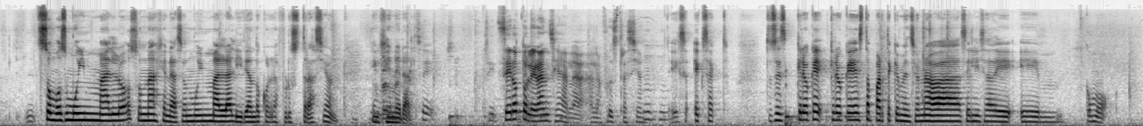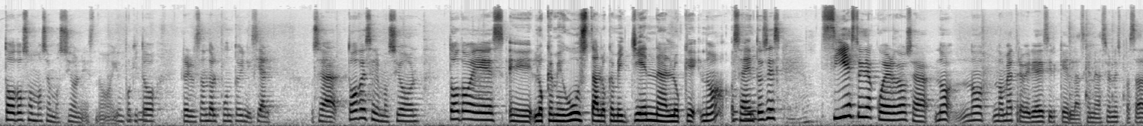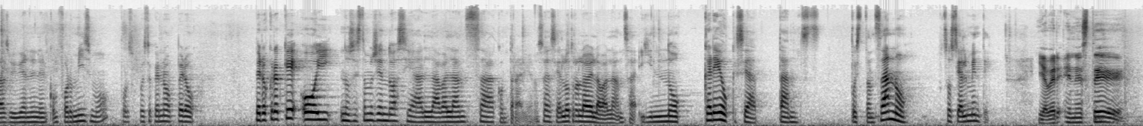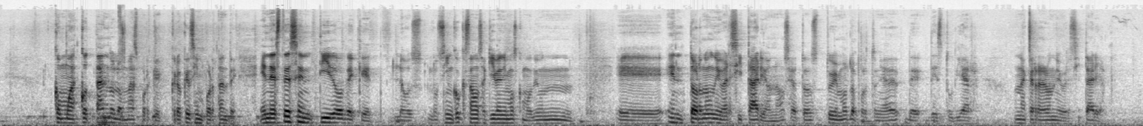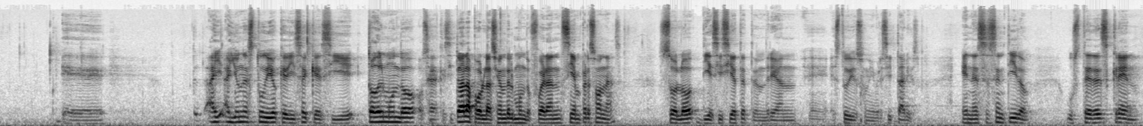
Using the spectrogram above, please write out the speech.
somos muy malos, una generación muy mala lidiando con la frustración en general. Sí. Sí, cero tolerancia a la, a la frustración. Ex- exacto. Entonces, creo que, creo que esta parte que mencionabas, Elisa, de em, como todos somos emociones, ¿no? Y un poquito regresando al punto inicial. O sea, todo es emoción, todo es eh, lo que me gusta, lo que me llena, lo que, ¿no? O sea, entonces, sí estoy de acuerdo, o sea, no, no, no me atrevería a decir que las generaciones pasadas vivían en el conformismo, por supuesto que no, pero, pero creo que hoy nos estamos yendo hacia la balanza contraria, o sea, hacia el otro lado de la balanza, y no creo que sea tan, pues, tan sano socialmente. Y a ver, en este, como acotándolo más, porque creo que es importante, en este sentido de que los, los cinco que estamos aquí venimos como de un eh, entorno universitario, ¿no? O sea, todos tuvimos la oportunidad de, estudiar una carrera universitaria. Eh, hay, hay, un estudio que dice que si todo el mundo, o sea, que si toda la población del mundo fueran 100 personas, solo 17 tendrían eh, estudios universitarios. En ese sentido, ¿ustedes creen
